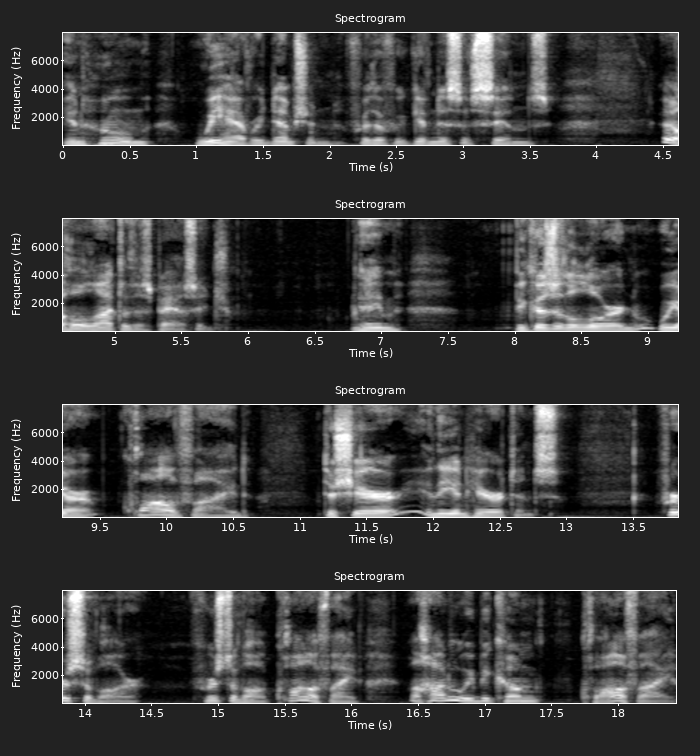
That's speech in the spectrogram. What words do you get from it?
in whom we have redemption for the forgiveness of sins. There's a whole lot to this passage. And because of the Lord, we are qualified to share in the inheritance. First of all, first of all, qualified. Well, how do we become qualified?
